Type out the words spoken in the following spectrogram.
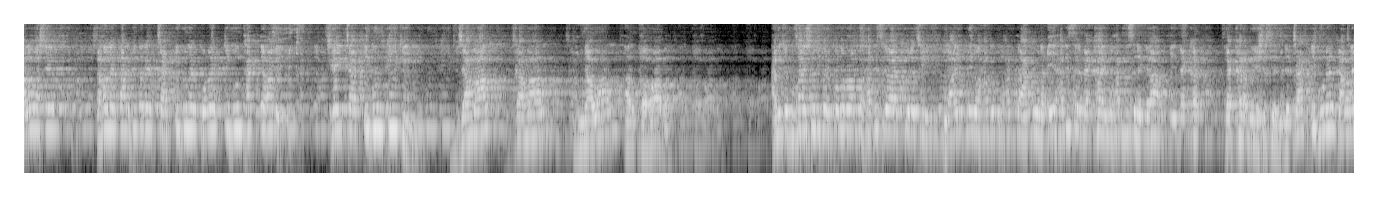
ভালোবাসে, তাহলে তার ভিতরে চারটি গুণের কোন একটি গুণ থাকতে হবে। সেই চারটি গুণ কি কি? জামাল, কামাল, নওয়াল আর করাবা। আমি যে বুখারী শরীফের 15 নম্বর হাদিস রিওয়ায়াত করেছি, লা ইউমিনু আহাদুকুম হাত্তা এই হাদিসের ব্যাখ্যায় এই ব্যাখ্যা, ব্যাখ্যাটা নিয়ে এসেছেন যে চারটি গুণের কারণে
